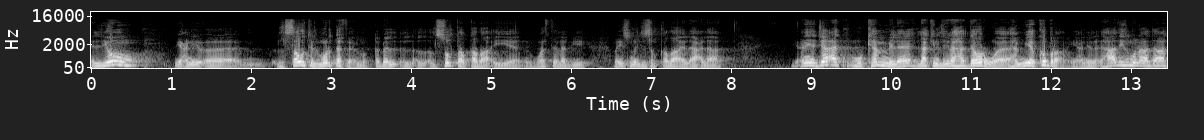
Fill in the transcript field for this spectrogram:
اليوم يعني الصوت المرتفع من قبل السلطة القضائية الممثلة برئيس مجلس القضاء الأعلى يعني جاءت مكملة لكن لها دور وأهمية كبرى. يعني هذه المنادات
